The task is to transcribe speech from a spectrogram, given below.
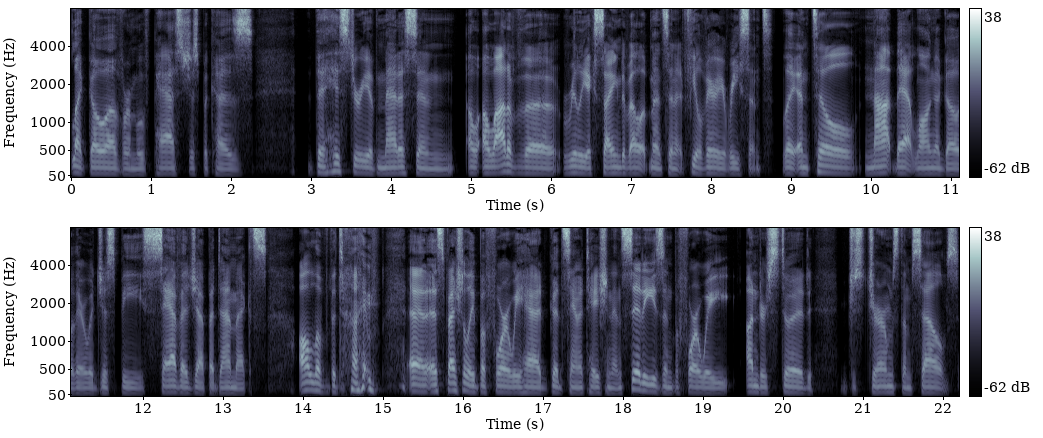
let go of or move past just because the history of medicine a, a, lot of the really exciting developments in it feel very recent. Like until not that long ago there would just be savage epidemics all of the time and especially before we had good sanitation in cities and before we understood just germs themselves.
